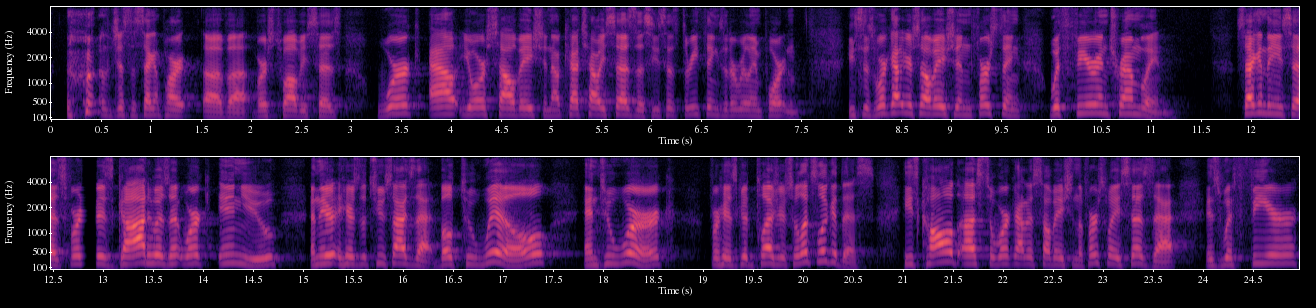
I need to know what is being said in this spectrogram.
Just the second part of uh, verse 12, he says, Work out your salvation. Now, catch how he says this. He says three things that are really important. He says, Work out your salvation, first thing, with fear and trembling. Second thing he says, For it is God who is at work in you. And there, here's the two sides of that both to will and to work for his good pleasure. So let's look at this. He's called us to work out his salvation. The first way he says that is with fear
